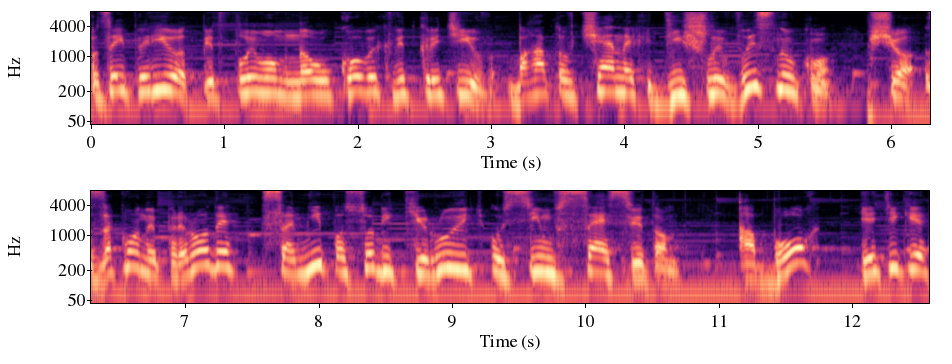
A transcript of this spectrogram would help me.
У цей період під впливом наукових відкриттів багато вчених дійшли висновку, що закони природи самі по собі керують усім всесвітом. а Бог є тільки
